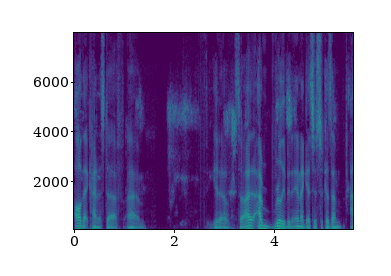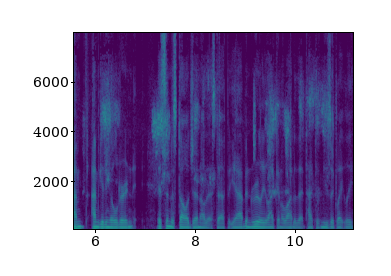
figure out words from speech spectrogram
all that kind of stuff. Um, you know, so I, I'm really been, and I guess just because I'm I'm I'm getting older and it's the nostalgia and all that stuff. But yeah, I've been really liking a lot of that type of music lately.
